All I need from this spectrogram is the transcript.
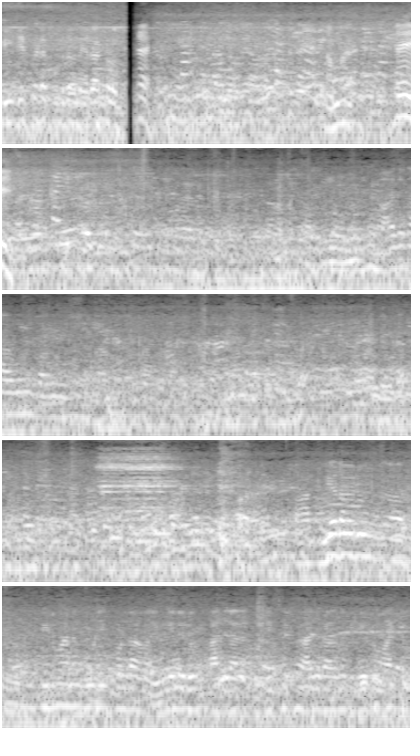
ബി ജെ പിയുടെ കൂടുതൽ നേതാക്കളും. പാർട്ടിയുടെ ഒരു തീരുമാനം കൂടി കൊണ്ടാണ് ഇങ്ങനൊരു ഹാജരാകുന്നത് രജിസ്ട്രേഷൻ ഹാജരാകുന്ന പിന്നീട് മാറ്റം?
